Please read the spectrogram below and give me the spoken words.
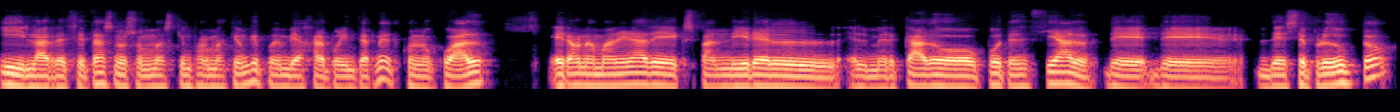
y las recetas no son más que información que pueden viajar por Internet, con lo cual era una manera de expandir el, mercado potencial de, ese producto,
